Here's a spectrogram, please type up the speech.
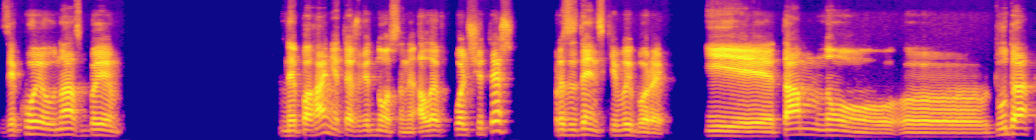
з якою у нас би непогані теж відносини, але в Польщі теж президентські вибори, і там ну е, Дуда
